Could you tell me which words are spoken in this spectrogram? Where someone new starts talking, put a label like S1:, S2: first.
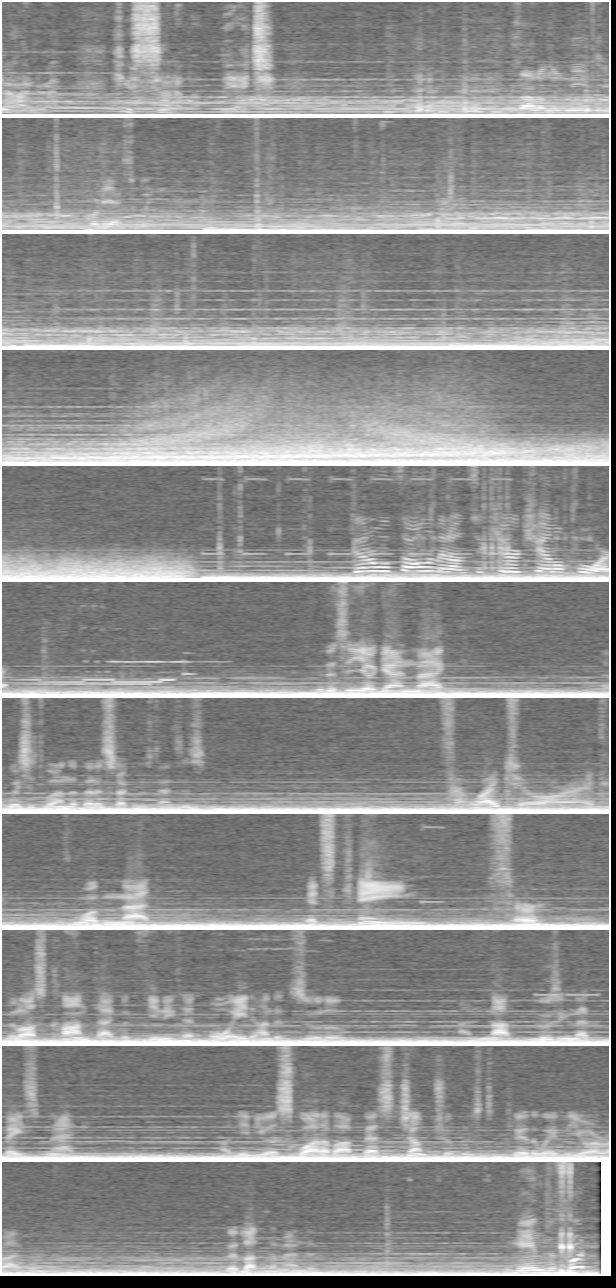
S1: Chandra, you son of a bitch.
S2: Solomon needs you. Kodiak's waiting.
S3: Secure channel 4.
S4: Good to see you again, Mac. I wish it were under better circumstances.
S1: It's a light show, all right.
S4: It's more than that. It's Kane.
S1: Sir?
S4: We lost contact with Phoenix at 0800 Zulu. I'm not losing that base, Mac. I'll give you a squad of our best jump troopers to clear the way for your arrival. Good luck, Commander.
S2: The game's afoot.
